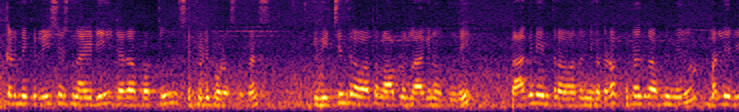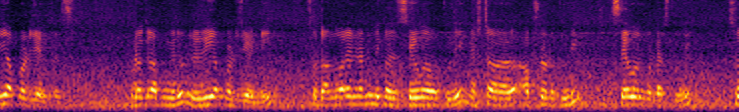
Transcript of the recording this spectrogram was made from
ఇక్కడ మీకు registration ID date of birth security code వస్తుంది ఫ్రెండ్స్. ఇవి ఇచ్చిన తర్వాత లోపలికి లాగిన్ అవుతుంది. లాగిన్ అయిన తర్వాత మీకు అక్కడ ఫోటోగ్రాఫ్ని మీరు మళ్ళీ రీ అప్లోడ్ చేయండి ఫ్రెండ్స్. ఫోటోగ్రాఫ్ మీరు రీ అప్లోడ్ చేయండి. సో దాని ద్వారా ఏంటంటే మీకు అది సేవ్ అవుతుంది. నెక్స్ట్ ఆప్షన్ అవుతుంది సేవ్ అని కొట్టేస్తుంది. సో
